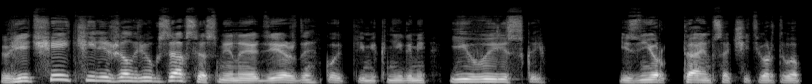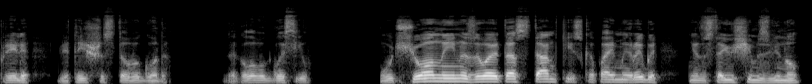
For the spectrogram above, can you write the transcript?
В ячейке лежал рюкзак со сменой одежды, кое-какими книгами и вырезкой из «Нью-Йорк Таймс» от 4 апреля 2006 года. Заголовок гласил «Ученые называют останки ископаемой рыбы недостающим звеном».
